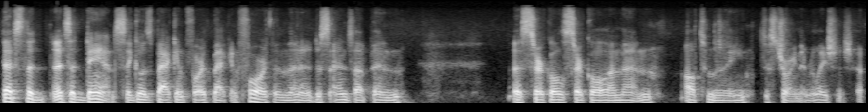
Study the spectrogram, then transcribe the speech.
that's the it's a dance. It goes back and forth back and forth and then it just ends up in a circle circle and then ultimately destroying the relationship.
